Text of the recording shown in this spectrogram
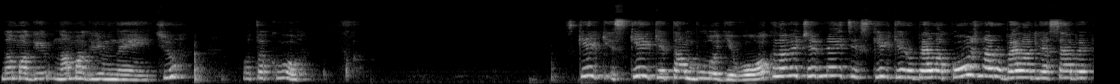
на, магі, на маглівницю. Отако. Скільки, скільки там було дівок на вечірниці, скільки робила кожна, робила для себе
